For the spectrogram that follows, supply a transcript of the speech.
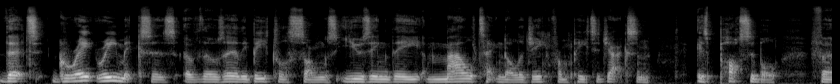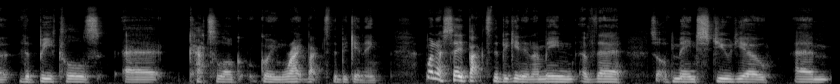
that great remixes of those early Beatles songs using the MAL technology from Peter Jackson is possible for the Beatles uh, catalogue going right back to the beginning. When I say back to the beginning, I mean of their sort of main studio um,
